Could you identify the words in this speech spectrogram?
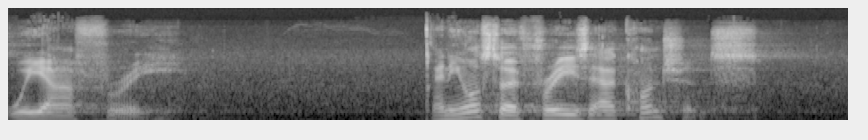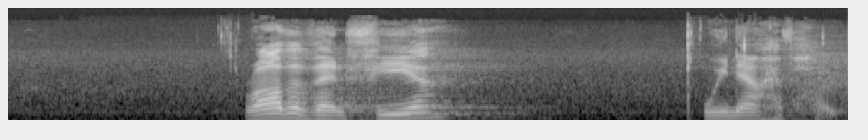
We are free. And he also frees our conscience. Rather than fear, we now have hope.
